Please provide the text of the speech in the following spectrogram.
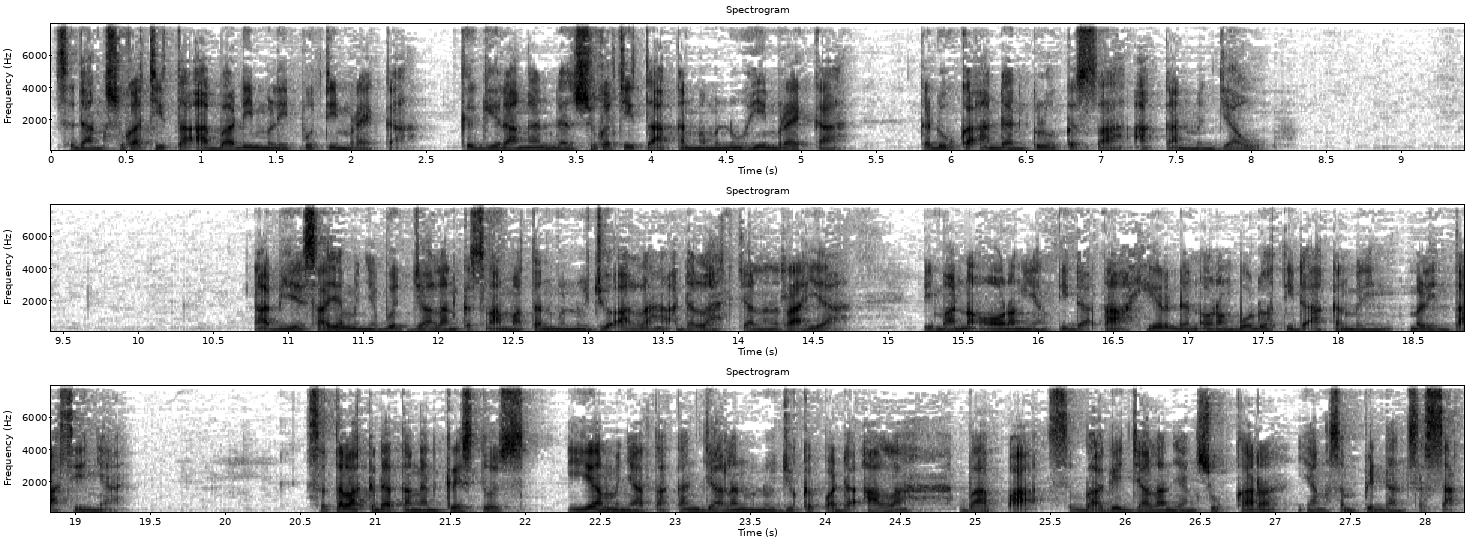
Sedang sukacita abadi meliputi mereka. Kegirangan dan sukacita akan memenuhi mereka. Kedukaan dan keluh kesah akan menjauh. Nabi Yesaya menyebut jalan keselamatan menuju Allah adalah jalan raya di mana orang yang tidak tahir dan orang bodoh tidak akan melintasinya. Setelah kedatangan Kristus, ia menyatakan jalan menuju kepada Allah Bapa sebagai jalan yang sukar, yang sempit dan sesak.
